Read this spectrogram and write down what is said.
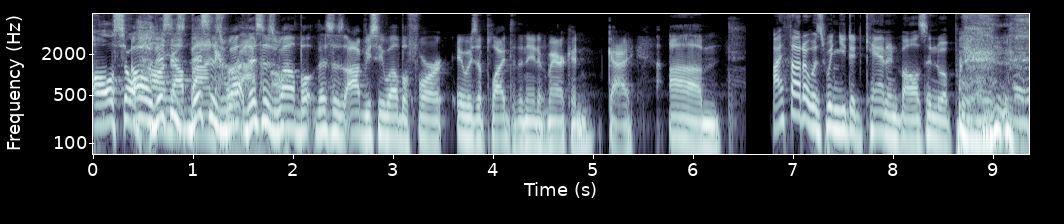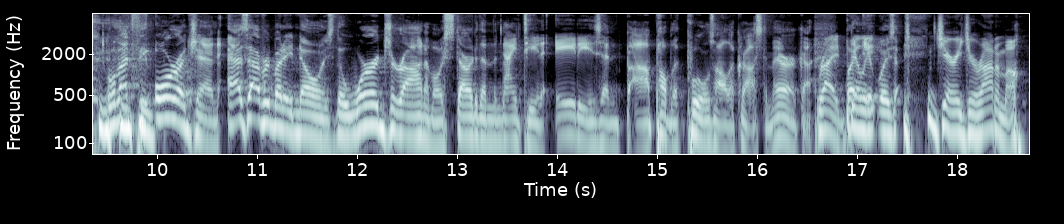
also. oh, this is up this on is well this is well this is obviously well before it was applied to the Native American guy. Um, I thought it was when you did cannonballs into a pool. Well, that's the origin. As everybody knows, the word Geronimo started in the 1980s in uh, public pools all across America. right, but Billy it was Jerry Geronimo.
